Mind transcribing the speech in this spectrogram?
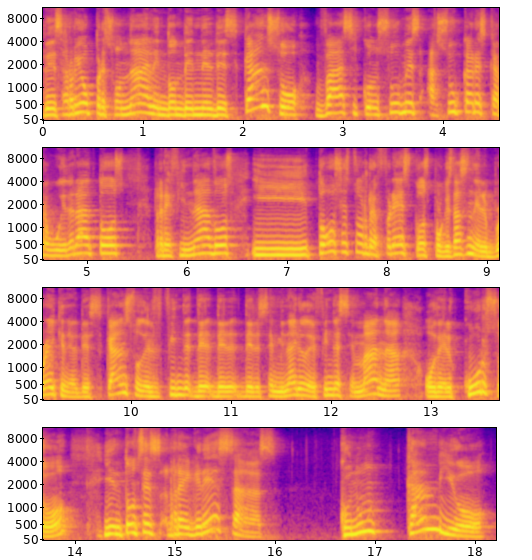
de desarrollo personal, en donde en el descanso vas y consumes azúcares, carbohidratos, refinados y todos estos refrescos, porque estás en el break, en el descanso del, fin del seminario de fin de semana o del curso, y entonces regresas con un cambio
